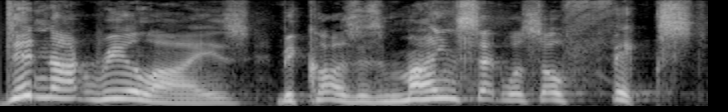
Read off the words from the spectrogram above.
did not realize because his mindset was so fixed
